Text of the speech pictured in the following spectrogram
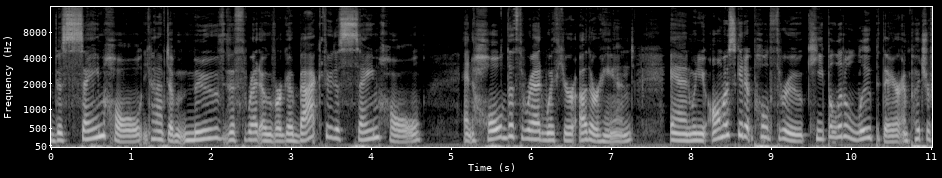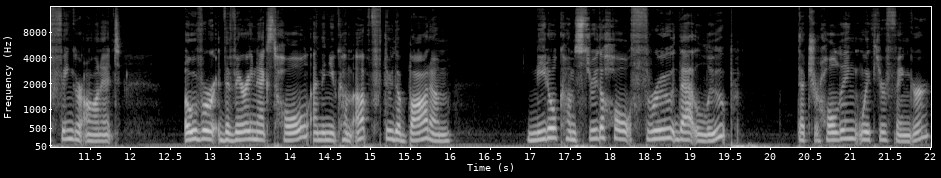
the same hole. You kind of have to move the thread over, go back through the same hole and hold the thread with your other hand. And when you almost get it pulled through, keep a little loop there and put your finger on it over the very next hole. And then you come up through the bottom, needle comes through the hole through that loop that you're holding with your finger.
